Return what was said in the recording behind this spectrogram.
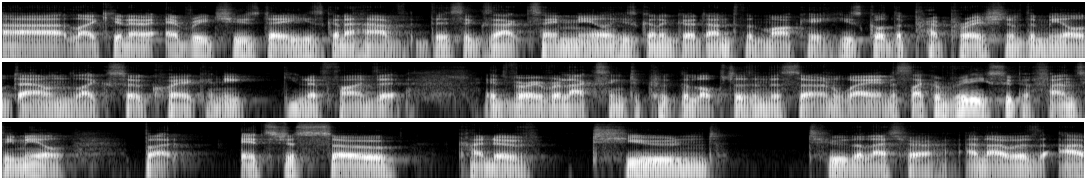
Uh, like you know every tuesday he's going to have this exact same meal. He's going to go down to the market. He's got the preparation of the meal down like so quick and he you know finds it it's very relaxing to cook the lobsters in a certain way and it's like a really super fancy meal. But it's just so kind of tuned to the letter and i was, I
